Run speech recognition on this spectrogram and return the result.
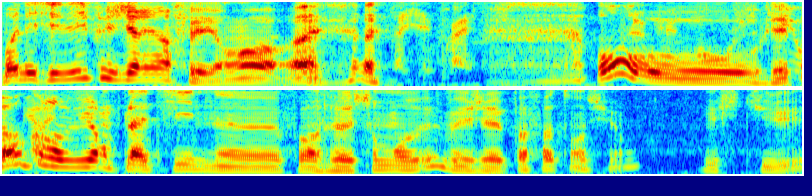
Bon décisif et j'ai rien fait. Hein. oh, je l'ai pas encore vu en platine. Euh, enfin, j'avais sûrement vu, mais j'avais pas fait attention. Juste stylé.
